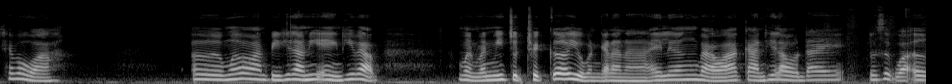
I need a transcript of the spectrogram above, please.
ใช่ป่าวะ เออ เมื่อประมาณปีที่แล้วนี่เองที่แบบ เหมือนมันมีจุดทริกเกอร์อยู่เหมือนกันนะไอเรื่องแบบว่าการที่เราได้รู้สึกว่า เออ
